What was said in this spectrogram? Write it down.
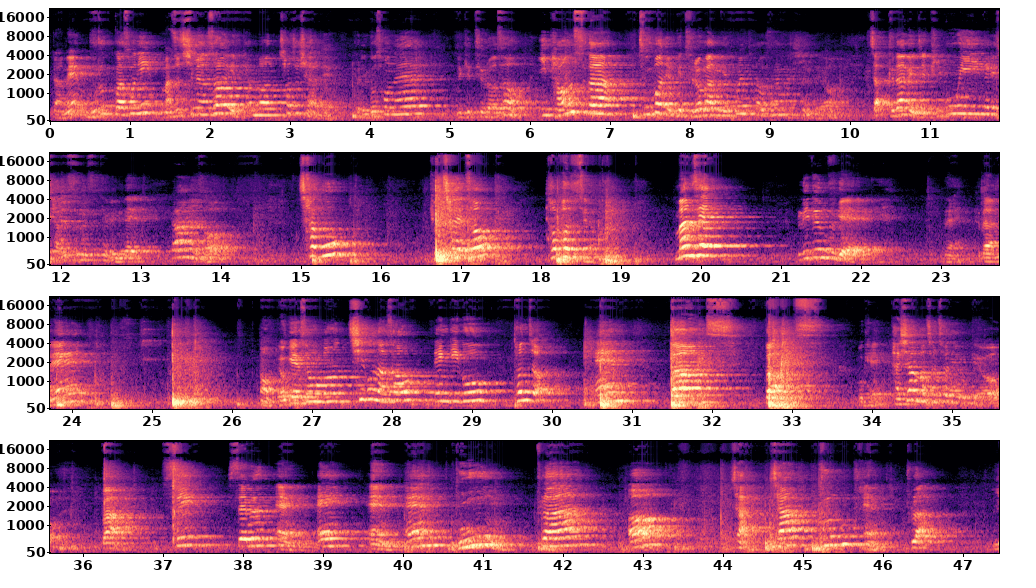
그 다음에 무릎과 손이 마주치면서 이렇게 한번 쳐주셔야 돼요. 그리고 손을 이렇게 들어서 이 바운스가 두 번 이렇게 들어가는 게 포인트라고 생각하시면 돼요. 자, 그 다음에 이제 비보이들이 자주 쓰는 스텝인데 까면서 차고 교차해서 덮어주세요. 만세! 리듬 두 개. 네, 그 다음에 어, 여기에서 한번 치고 나서 땡기고 던져. and 다시 한번 천천히 해볼게요. 5, 6, 7, and 8, and, and, boom, fly, up, 차, 차, boom, and fly,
